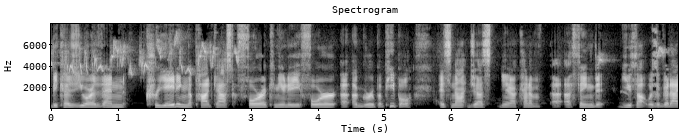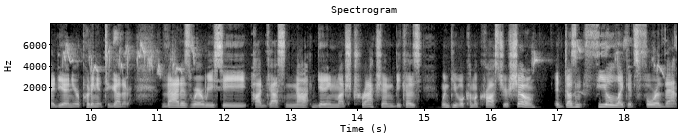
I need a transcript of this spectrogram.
because you are then creating the podcast for a community, for a, a group of people. It's not just, you know, kind of a, a thing that you thought was a good idea and you're putting it together. That is where we see podcasts not gain much traction because when people come across your show, it doesn't feel like it's for them.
